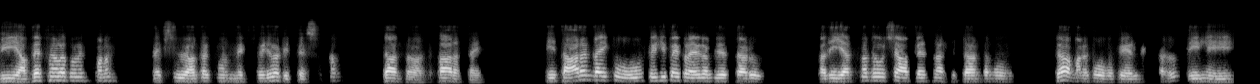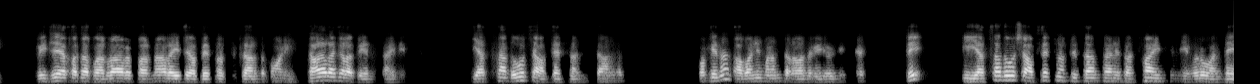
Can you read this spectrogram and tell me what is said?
ఈ అభ్యర్థనల గురించి మనం నెక్స్ట్ అంతకు నెక్స్ట్ వీడియో డిస్కస్ దాని తర్వాత తారంటాయి ఈ తారంటాయికు పిలిపై ప్రయోగం చేస్తాడు. అది యత్నదోష అభ్యర్థన సిద్ధాంతము గా మనకు ఒక పేరు ఇస్తారు దీన్ని విజయపద పర్ణాల పర్ణాలైతే అభ్యర్థన సిద్ధాంతం అని చాలా రకాల పేరు ఉన్నాయి. యత్నదోష అభ్యర్థన సిద్ధాంతం ఓకేనా? అవన్నీ మనం తర్వాత వీడియో ఈ యత్నదోష అభ్యర్థన సిద్ధాంతాన్ని ప్రతిపాదించింది ఎవరు అంటే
